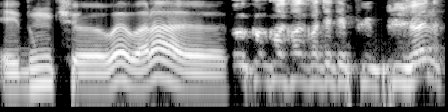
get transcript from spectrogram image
et donc ouais, voilà. Quand, quand, quand t'étais plus plus jeune,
